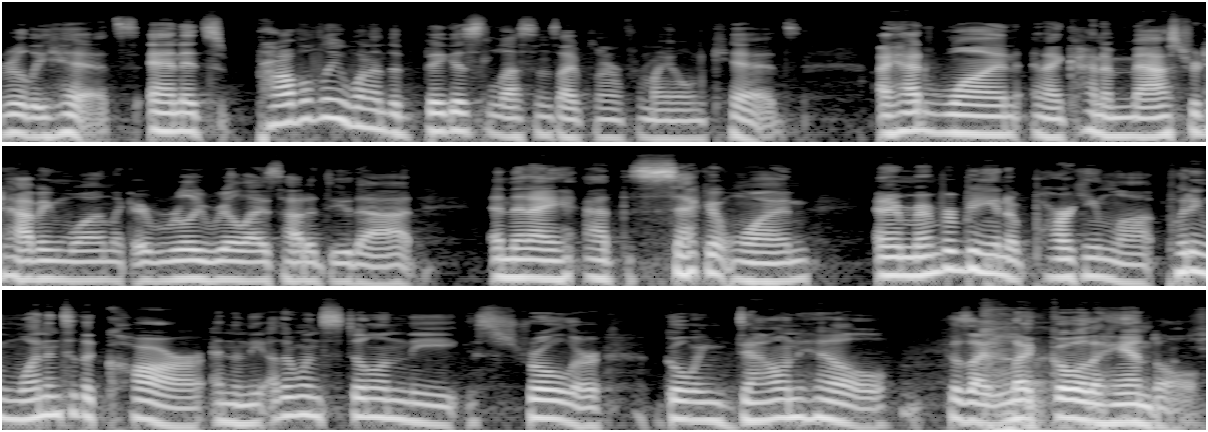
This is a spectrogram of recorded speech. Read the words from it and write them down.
really hits. And it's probably one of the biggest lessons I've learned from my own kids. I had one and I kind of mastered having one. Like I really realized how to do that. And then I had the second one. And I remember being in a parking lot, putting one into the car, and then the other one still in the stroller, going downhill because I let go of the handle.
